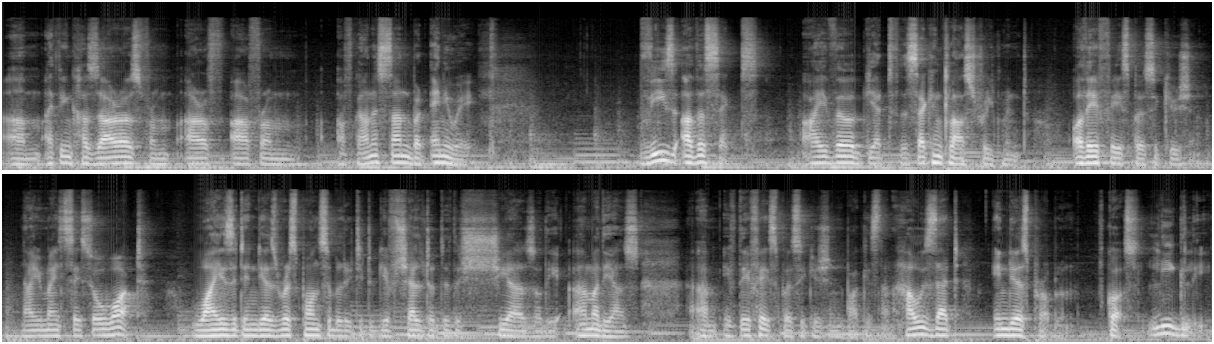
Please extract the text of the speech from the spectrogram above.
Um, I think Hazaras from are, are from Afghanistan, but anyway, these other sects either get the second class treatment or they face persecution. Now you might say, so what? Why is it India's responsibility to give shelter to the Shias or the Ahmadiyas um, if they face persecution in Pakistan? How is that India's problem? Of course, legally.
